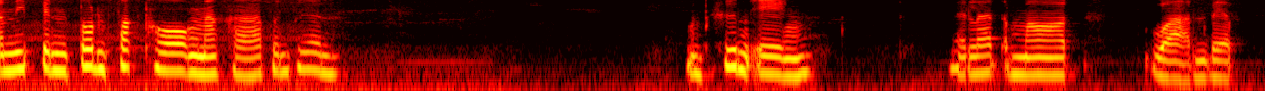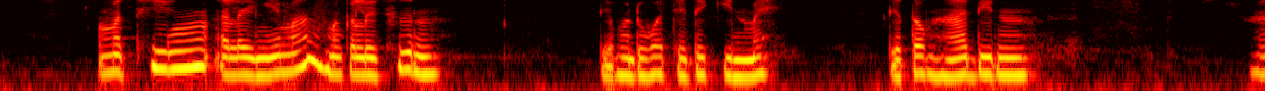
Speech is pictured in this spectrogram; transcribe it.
ันนี้เป็นต้นฟักทองนะคะ เพื่อนๆ มันขึ้นเองแม่รัดอามาหวานแบบเอามาทิ้งอะไรอย่างงี้มั้งมันก็เลยขึ้น เดี๋ยวมาดูว่าจะได้กินไหม เดี๋ยวต้องหาดิน หา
